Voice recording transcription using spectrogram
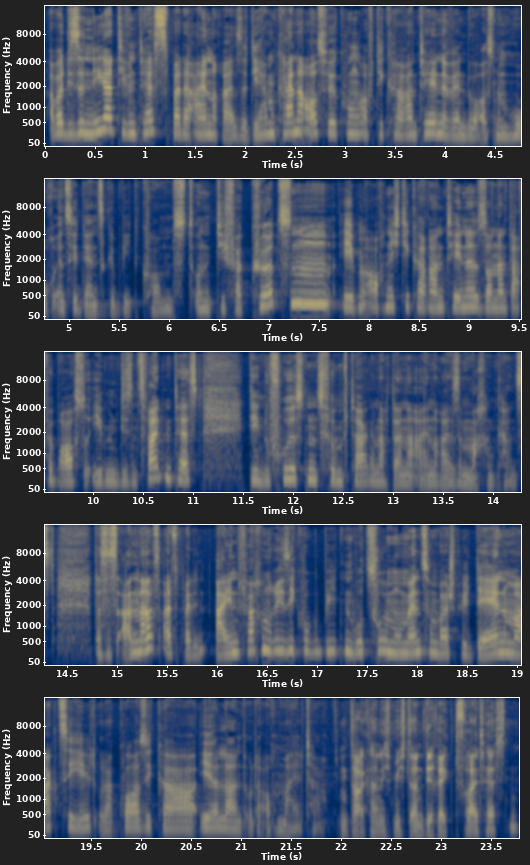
Aber diese negativen Tests bei der Einreise, die haben keine Auswirkungen auf die Quarantäne, wenn du aus einem Hochinzidenzgebiet kommst. Und die verkürzen eben auch nicht die Quarantäne, sondern dafür brauchst du eben diesen zweiten Test, den du frühestens fünf Tage nach deiner Einreise machen kannst. Das ist anders als bei den einfachen Risikogebieten, wozu im Moment zum Beispiel Dänemark zählt oder Korsika, Irland oder auch Malta. Und da kann ich mich dann direkt freitesten?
